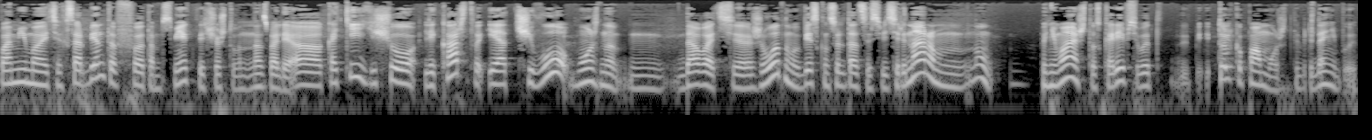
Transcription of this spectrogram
помимо этих сорбентов, э, там, смекты, еще что вы назвали, а какие еще лекарства и от чего можно давать э, животному без консультации с ветеринаром, ну, понимая, что, скорее всего, это только поможет, и вреда не будет.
